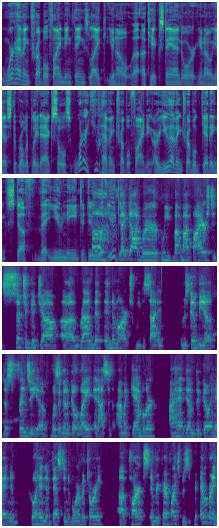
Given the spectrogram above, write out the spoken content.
We're having trouble finding things like, you know, a kickstand or, you know, yes, the rollerblade axles. What are you having trouble finding? Are you having trouble getting stuff that you need to do what you do? Thank God we're we my, my buyers did such a good job. Uh, around mid- into March, we decided it was going to be a this frenzy of was it going to go away, and I said I'm a gambler. I had them to go ahead and go ahead and invest into more inventory. Uh, parts and repair parts because everybody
